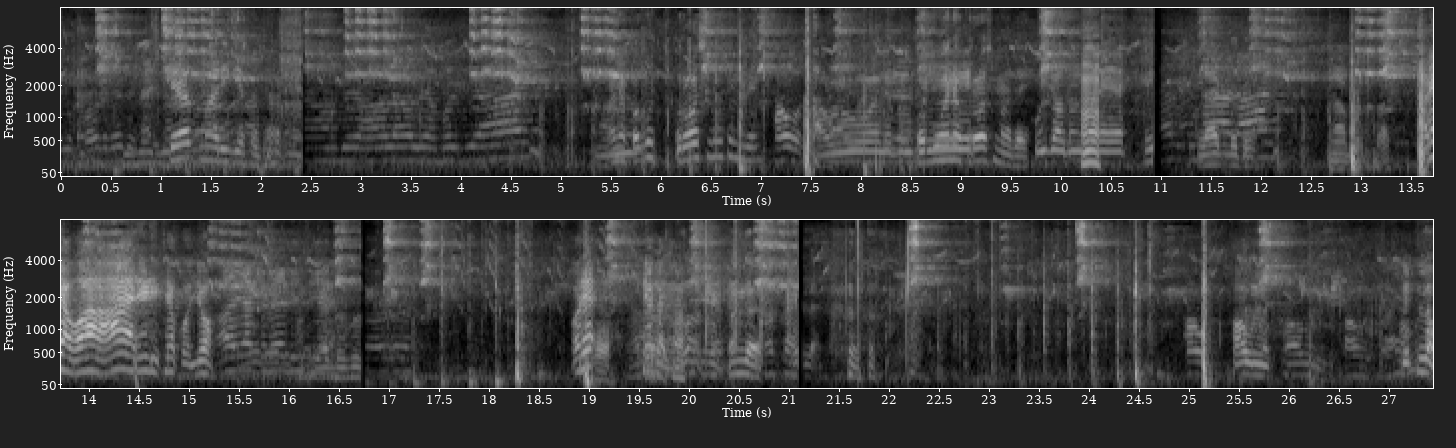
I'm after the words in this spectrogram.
સ્ટેપ મારી ગયા છે અને પગું ક્રોસનું કેમ જાય? આના ક્રોસમાં જાય. લાટ બધું. અરે વાહ આ રેડી ફેંકો લ્યો. અરે ફેંકાય અંદર. કેટલો?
